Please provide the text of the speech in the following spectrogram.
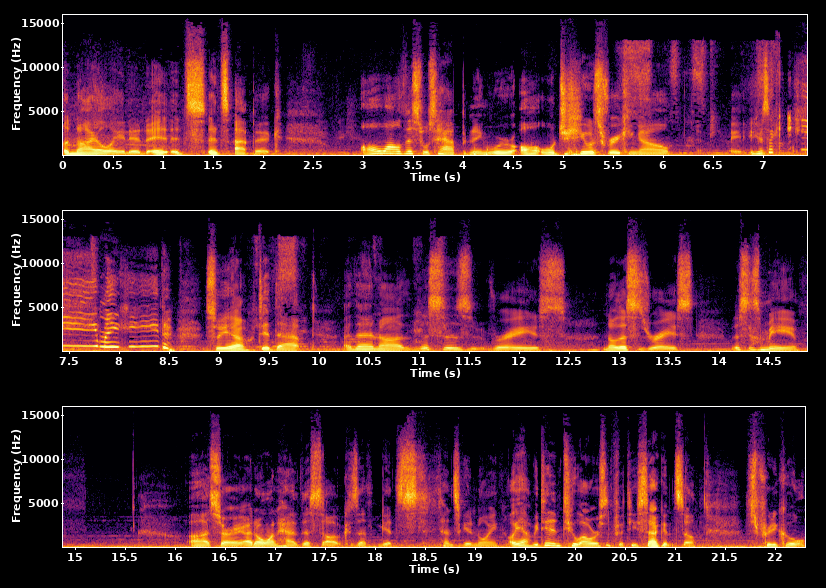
annihilated. It, it's it's epic. All while this was happening, we are all well. He was freaking out. He was like, "Ee, my head!" So yeah, did that, and then uh, this is race. No, this is race. This is me. Uh, sorry, I don't want to have this out because that gets tends to get annoying. Oh yeah, we did in two hours and fifty seconds, so it's pretty cool.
